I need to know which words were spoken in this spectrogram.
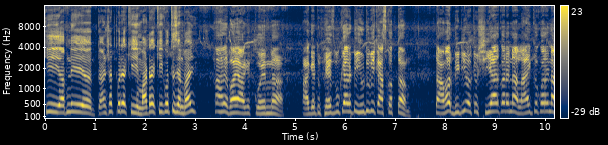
কি আপনি প্যান্ট শার্ট পরে কি মাঠে কি করতেছেন ভাই? আরে ভাই আগে কোয়েন না। আগে একটু ফেসবুকে আর একটু ইউটিউবে কাজ করতাম। তা আমার ভিডিও কেউ শেয়ার করে না লাইকও করে না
